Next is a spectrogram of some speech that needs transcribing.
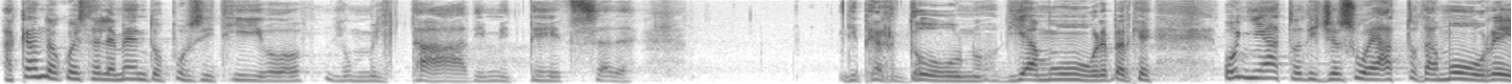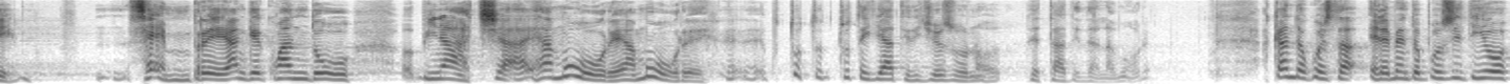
Accanto a questo elemento positivo di umiltà, di mitezza, di perdono, di amore, perché ogni atto di Gesù è atto d'amore, sempre, anche quando minaccia, è amore, amore. Tutto, tutti gli atti di Gesù sono dettati dall'amore. Accanto a questo elemento positivo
